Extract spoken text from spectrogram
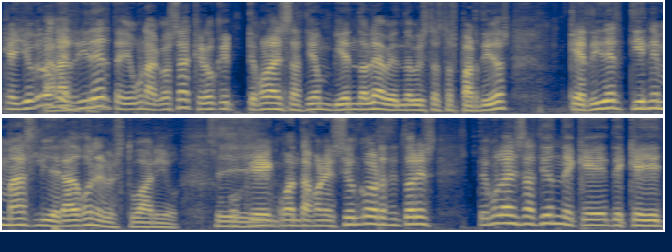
Que yo creo Pa'lante. que Reader, te digo una cosa, creo que tengo la sensación, viéndole, habiendo visto estos partidos, que Reader tiene más liderazgo en el vestuario. Sí. O que en cuanto a conexión con los receptores, tengo la sensación de que, de que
